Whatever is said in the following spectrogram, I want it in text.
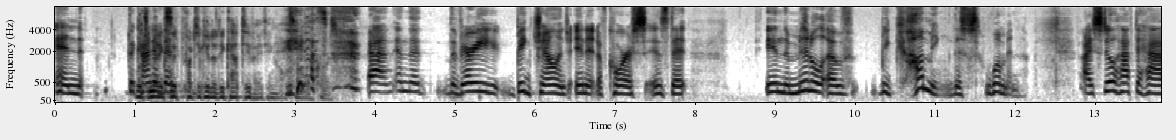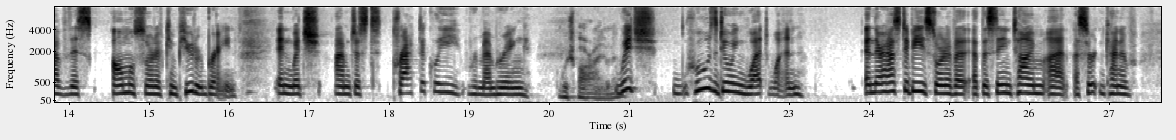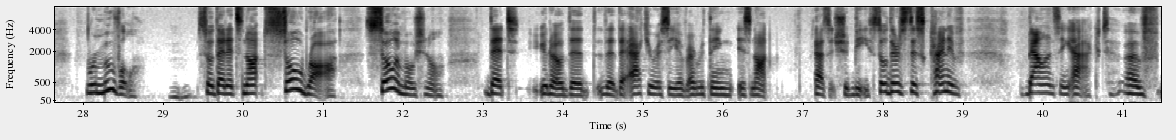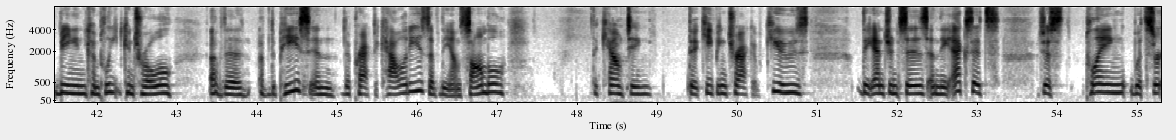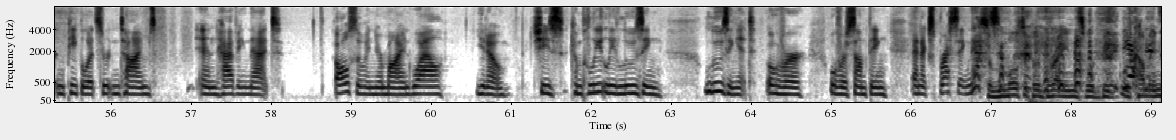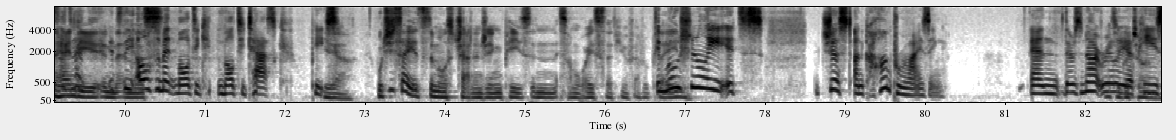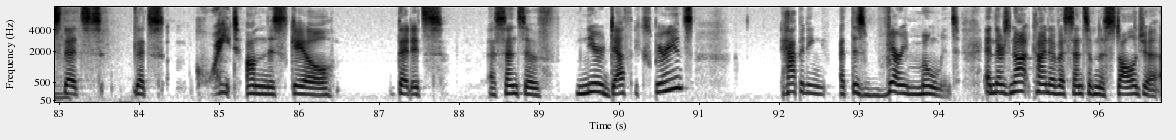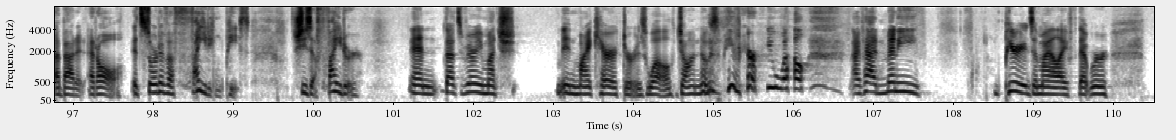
And the kind of Which kind makes of it particularly captivating, also, of course. and, and the the very big challenge in it, of course, is that in the middle of becoming this woman, I still have to have this almost sort of computer brain in which I'm just practically remembering Which bar I am in. which who's doing what when and there has to be sort of a, at the same time uh, a certain kind of removal. So that it's not so raw so emotional that you know the, the the accuracy of everything is not as it should be. So there's this kind of balancing act of being in complete control of the of the piece and the practicalities of the ensemble the counting, the keeping track of cues, the entrances and the exits, just playing with certain people at certain times and having that also in your mind while, you know, she's completely losing losing it over over something and expressing that. So multiple brains would be would Yeah, come in handy. It's, in, it's in the this. ultimate multi multitask piece. Yeah. Would you say it's the most challenging piece in some ways that you've ever played? Emotionally, it's just uncompromising, and there's not That's a really a, good term, piece yeah. that's that's quite on this scale that it's a sense of near death experience happening at this very moment. And there's not kind of a sense of nostalgia about it at all. It's sort of a fighting piece. She's a fighter. And that's very much in my character as well. John knows me very well. I've had many periods in my life that were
